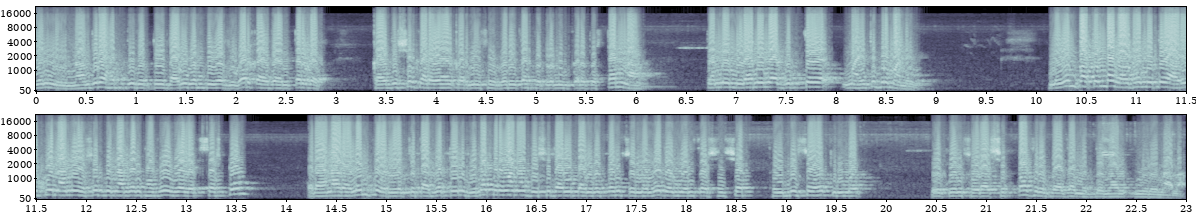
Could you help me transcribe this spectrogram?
यांनी नांदुरा हद्दीमध्ये दारूबंदी व जुगार कायद्याअंतर्गत कायदेशीर कारवाया करण्याकरिता पेट्रोलिंग करत असताना त्यांना मिळालेल्या गुप्त माहितीप्रमाणे नवीन गावठाण येथे आरोपी नामे अशोक जनार्दन ठाकरे व एकसष्ट राहणार अलमपूर यांच्या ताब्यातून विनाप्रमाणे देशीदारी तांबे पंच नव्वद एम एलच्या शीर्षक थैलीसह किंमत एकूण सोळाशे पाच रुपयाचा मुद्देमाल मिळून आला.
